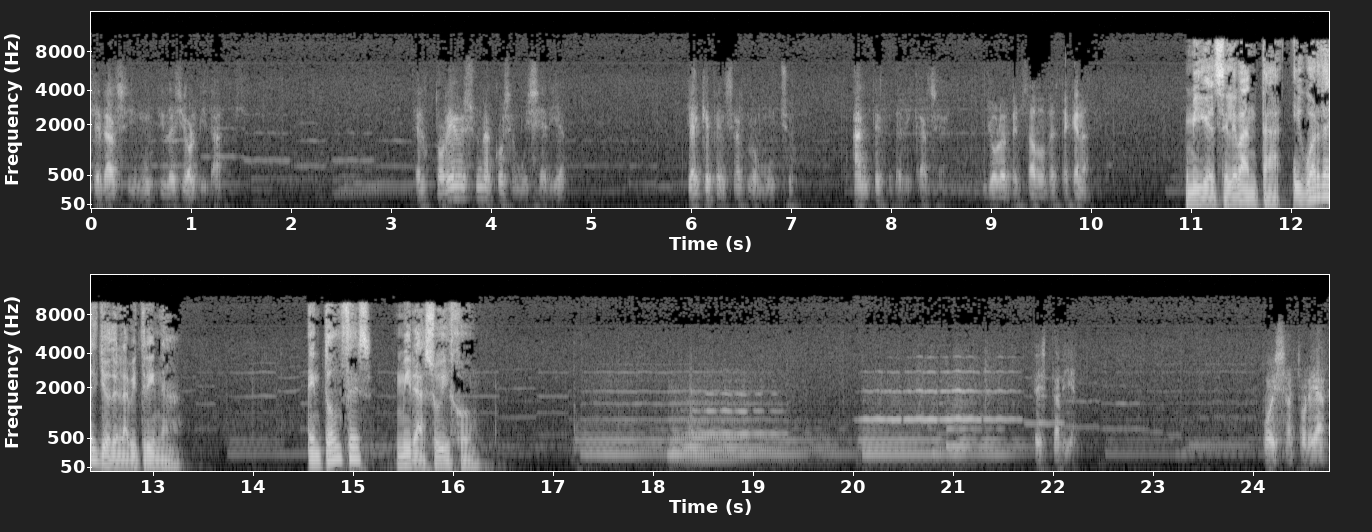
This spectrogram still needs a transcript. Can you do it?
quedarse inútiles y olvidados. El toreo es una cosa muy seria y hay que pensarlo mucho antes de dedicarse a él. Yo lo he pensado desde que nací. Miguel se levanta y guarda el yodo en la vitrina. Entonces mira a su hijo. Está bien. Pues a torear.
